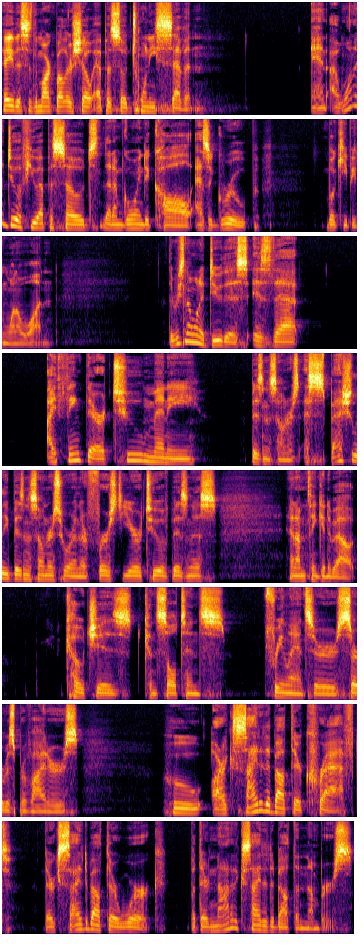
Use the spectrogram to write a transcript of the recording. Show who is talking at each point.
Speaker 1: Hey, this is the Mark Butler Show, episode 27. And I want to do a few episodes that I'm going to call, as a group, Bookkeeping 101. The reason I want to do this is that I think there are too many business owners, especially business owners who are in their first year or two of business. And I'm thinking about coaches, consultants, freelancers, service providers who are excited about their craft, they're excited about their work, but they're not excited about the numbers.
